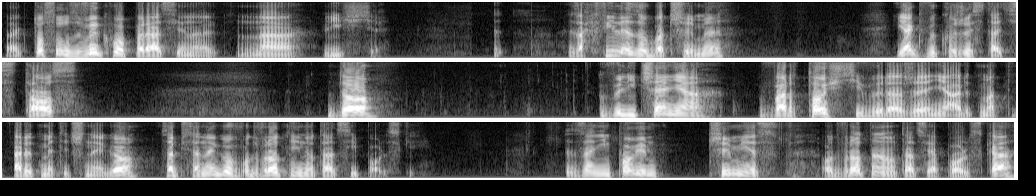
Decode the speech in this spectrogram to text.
Tak? To są zwykłe operacje na, na liście. Za chwilę zobaczymy, jak wykorzystać stos do wyliczenia wartości wyrażenia arytmetycznego zapisanego w odwrotnej notacji polskiej. Zanim powiem, czym jest odwrotna notacja polska,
